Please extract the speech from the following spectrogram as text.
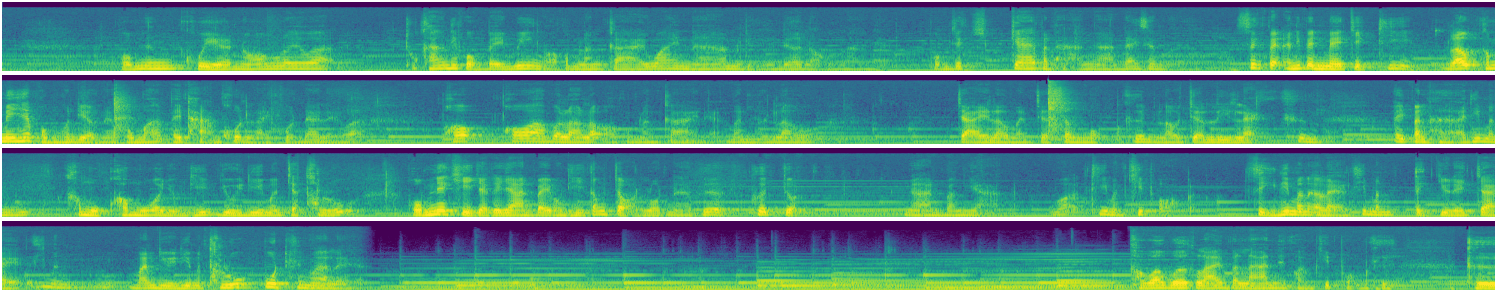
ผมยังคุยกับน้องเลยว่า ทุกครั้งที่ผมไปวิ่งออกกำลังกายว่ายน้ำหรือเดินออกกำลังเนี่ยผมจะแก้ปัญหางานได้เสมอ ซึ่งเป็นอันนี้เป็นเมจิกที่แล้วก็ไม่ใช่ผมคนเดียวนะผมว่าไปถามคนหลายคนได้เลยว่า เพราะเพราะว่าเวลาเราออกกำลังกายเนี่ยมันเหมือนเราใจเรามันจะสงบขึ้น เราจะรีแลกซ์ขึ้นไอ้ปัญหาที่มันขมุกขมัวอยู่ที่อยู่ดีมันจะทะลุ ผมเนี่ยขี่จักรยานไปบางทีต้องจอดรถนะเพื่อเพื่อจดงานบางอย่างว่าที่มันคิดออก สิ่งที่มันอะไรที่มันติดอยู่ในใจที่มันมันอยู่ดีมันทะลุปุดขึ้นมาเลยคาว่า work life balance ในความคิดผมคือ คือ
